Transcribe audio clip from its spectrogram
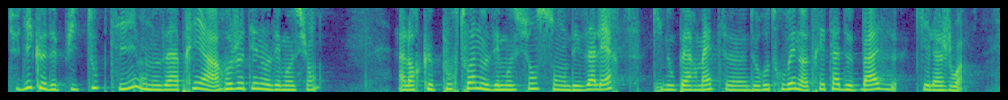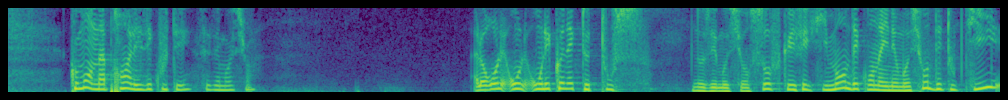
Tu dis que depuis tout petit, on nous a appris à rejeter nos émotions, alors que pour toi, nos émotions sont des alertes qui nous permettent de retrouver notre état de base, qui est la joie. Comment on apprend à les écouter, ces émotions? Alors on, les connecte tous, nos émotions, sauf qu'effectivement, dès qu'on a une émotion, dès tout petit,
